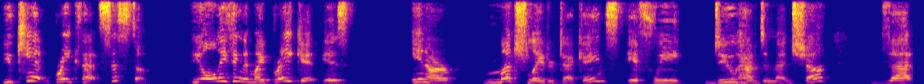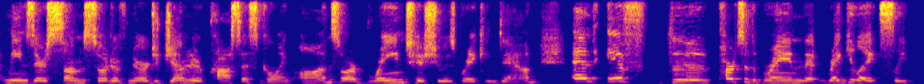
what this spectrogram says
You can't break that system. The only thing that might break it is in our much later decades, if we do have dementia, that means there's some sort of neurodegenerative process going on. So our brain tissue is breaking down. And if the parts of the brain that regulate sleep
